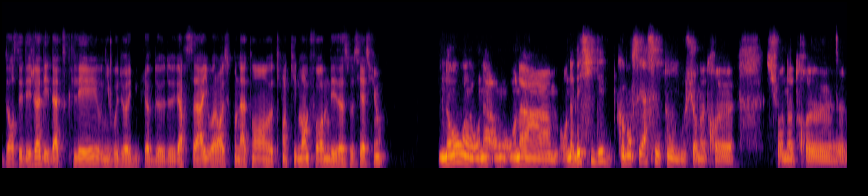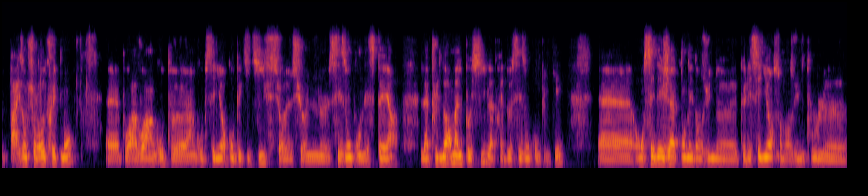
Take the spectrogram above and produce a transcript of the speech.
d'ores et déjà des dates clés au niveau du rugby club de, Versailles ou alors est-ce qu'on attend tranquillement le forum des associations? Non, on a, on, a, on a décidé de commencer assez tôt, nous, sur notre, sur notre par exemple, sur le recrutement, euh, pour avoir un groupe, un groupe senior compétitif sur, sur une saison qu'on espère la plus normale possible, après deux saisons compliquées. Euh, on sait déjà qu'on est dans une, que les seniors sont dans une poule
